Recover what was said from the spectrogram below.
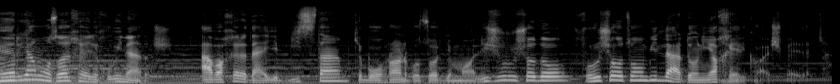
هنری هم خیلی خوبی نداشت. اواخر دهه 20 که بحران بزرگ مالی شروع شد و فروش اتومبیل در دنیا خیلی کاهش پیدا کرد.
